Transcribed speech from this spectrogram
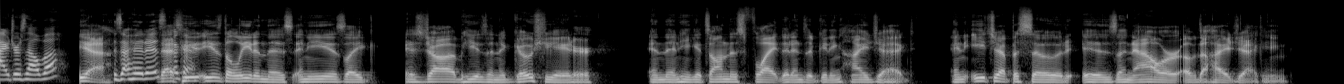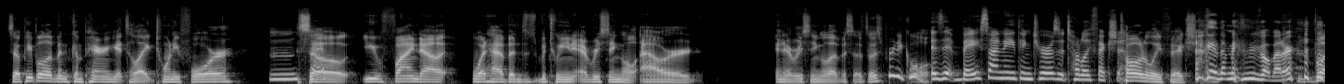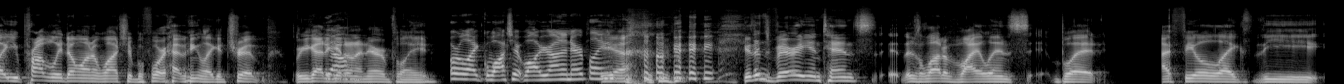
Idris Elba? yeah, Is that who it is? that's okay. he, he is the lead in this, and he is like his job. He is a negotiator, and then he gets on this flight that ends up getting hijacked, and each episode is an hour of the hijacking. So people have been comparing it to like 24. Mm, okay. So you find out what happens between every single hour in every single episode. So it's pretty cool. Is it based on anything true or is it totally fiction? Totally fiction. Okay, that makes me feel better. but you probably don't want to watch it before having like a trip where you got to Yeah. get on an airplane. or like watch it while you're on an airplane. Yeah. Okay. Because it's very intense. There's a lot of violence, but I feel like the.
